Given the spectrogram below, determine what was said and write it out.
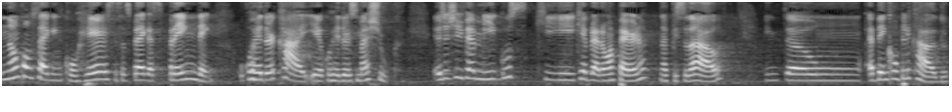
não conseguem correr, se essas pregas prendem, o corredor cai e aí o corredor se machuca. Eu já tive amigos que quebraram a perna na pista da aula, então é bem complicado.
